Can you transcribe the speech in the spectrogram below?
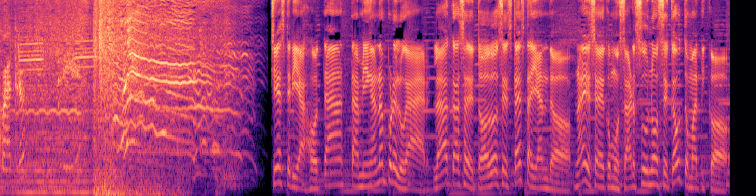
4, Chester y AJ también andan por el lugar. La casa de todos está estallando. Nadie sabe cómo usar su no seco automático.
